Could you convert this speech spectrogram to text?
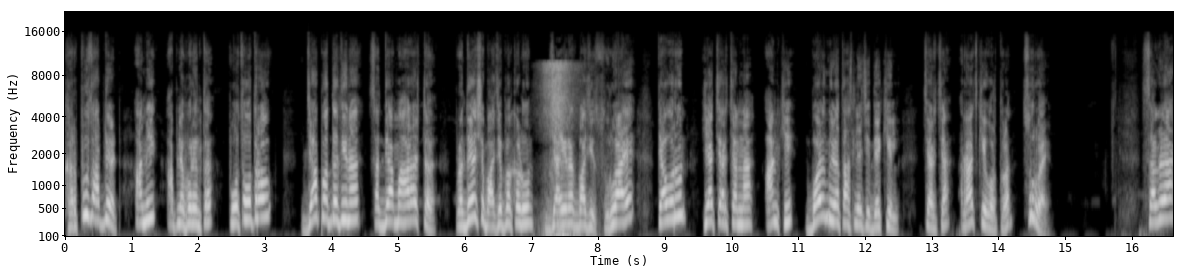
खरपूस अपडेट आम्ही आपल्यापर्यंत पोहोचवत राहू. ज्या पद्धतीनं सध्या महाराष्ट्र प्रदेश भाजपकडून जाहिरातबाजी सुरू आहे. त्यावरून या चर्चांना आणखी बळ मिळत असल्याची देखील चर्चा राजकीय वर्तुळात सुरू आहे. सगळ्या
